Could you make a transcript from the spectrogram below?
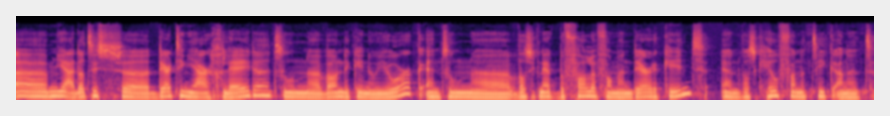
Um, ja, dat is uh, 13 jaar geleden. Toen uh, woonde ik in New York. En toen uh, was ik net bevallen van mijn derde kind. En was ik heel fanatiek aan het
